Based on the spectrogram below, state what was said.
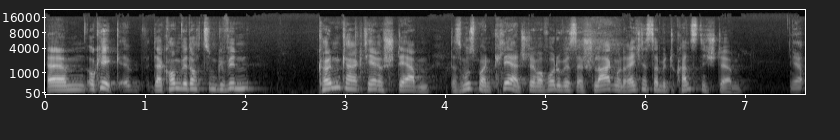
Ähm, okay, da kommen wir doch zum Gewinn. Können Charaktere sterben? Das muss man klären. Stell dir mal vor, du wirst erschlagen und rechnest damit, du kannst nicht sterben. Ja.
